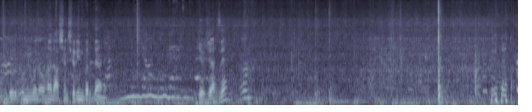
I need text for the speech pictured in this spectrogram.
وهدول قومي ولعوا هذا عشان شيرين بردانة. كيف جاهزة؟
